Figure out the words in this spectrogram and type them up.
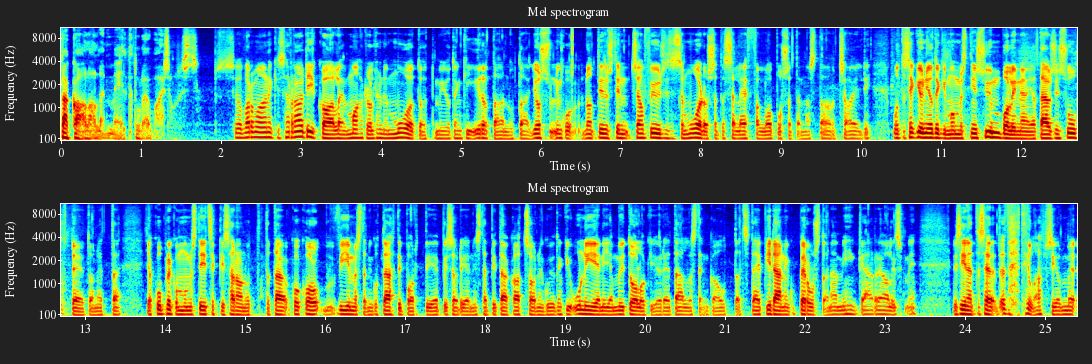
taka-alalle meiltä tulevaisuudessa se on varmaan ainakin se radikaalein mahdollinen muoto, että me jotenkin irtaannutaan. Jos, niin kuin, no tietysti se on fyysisessä muodossa tässä leffan lopussa tämä Star Childi, mutta sekin on jotenkin mun mielestä niin symbolinen ja täysin suhteeton, että, ja Kubrick on mun mielestä itsekin sanonut, että tätä koko viimeistä niin tähtiportti-episodia, niin sitä pitää katsoa niin kuin jotenkin unien ja mytologioiden ja tällaisten kautta, että sitä ei pidä niin kuin perustaa enää mihinkään realismiin. Ja siinä, että se tähtilapsi on me,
